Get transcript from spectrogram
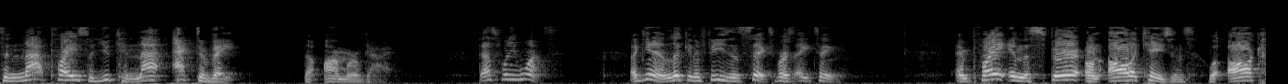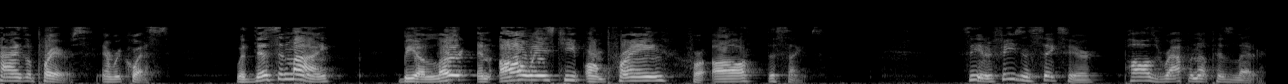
To not pray so you cannot activate the armor of God. That's what he wants. Again, look in Ephesians 6, verse 18. And pray in the Spirit on all occasions with all kinds of prayers and requests. With this in mind, be alert and always keep on praying for all the saints. See, in Ephesians 6 here, Paul's wrapping up his letter.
